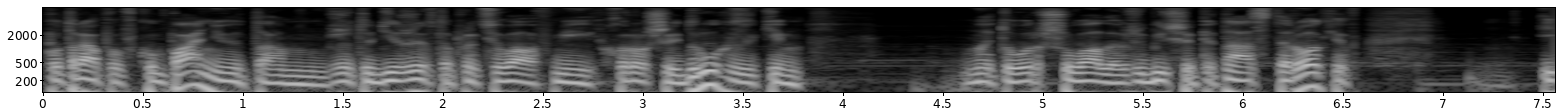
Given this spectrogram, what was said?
потрапив в компанію. Там вже тоді жив та працював мій хороший друг, з яким ми товаришували вже більше 15 років. І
